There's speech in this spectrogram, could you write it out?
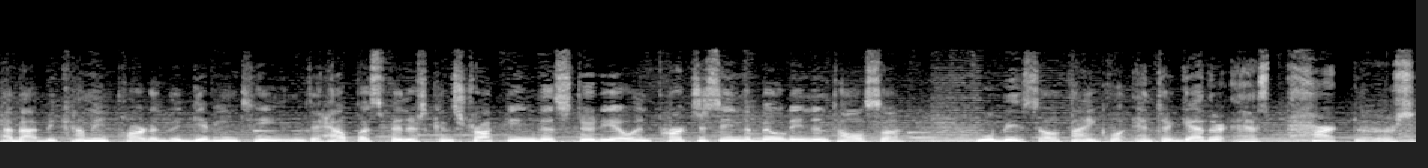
about becoming part of the giving team to help us finish constructing this studio and purchasing the building in Tulsa? We'll be so thankful. And together as partners,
